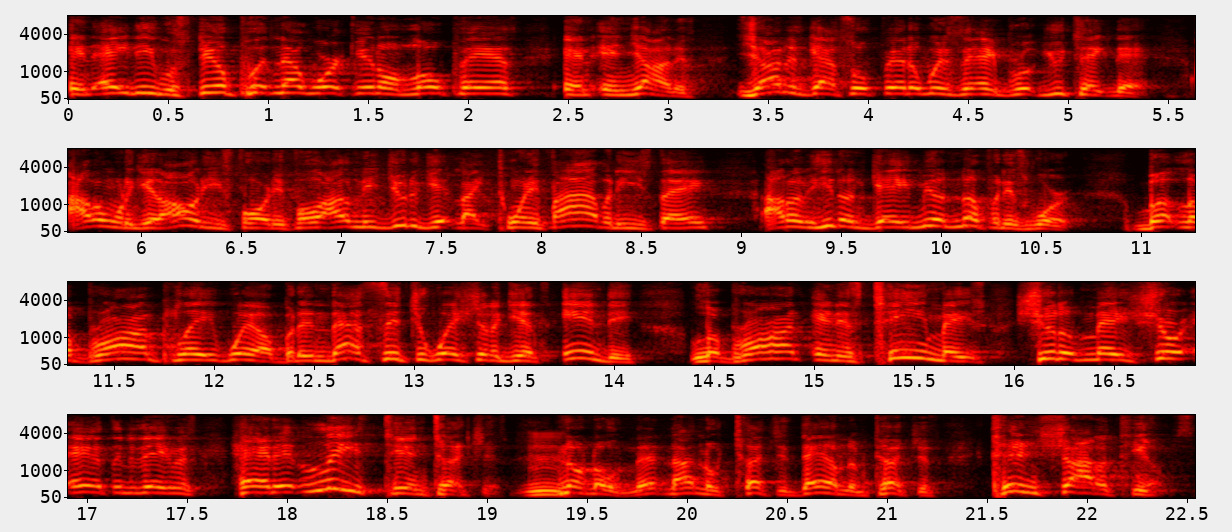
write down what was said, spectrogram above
and AD was still putting that work in on Lopez and, and Giannis. Giannis got so fed up with it, said, hey, Brooke, you take that. I don't want to get all these 44. I don't need you to get like 25 of these things. I don't. He done gave me enough of this work. But LeBron played well. But in that situation against Indy, LeBron and his teammates should have made sure Anthony Davis had at least 10 touches. Mm. No, no, not, not no touches. Damn them touches. 10 shot attempts.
